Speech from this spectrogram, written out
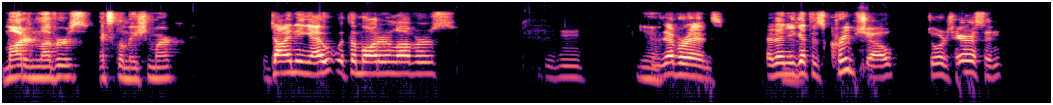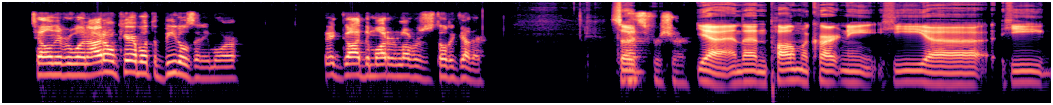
Modern Lovers! Exclamation mark. Dining out with the modern lovers. hmm Yeah. It never ends. And then you get this creep show, George Harrison, telling everyone, I don't care about the Beatles anymore. Thank God the modern lovers are still together. So That's for sure. yeah, and then Paul McCartney, he uh he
